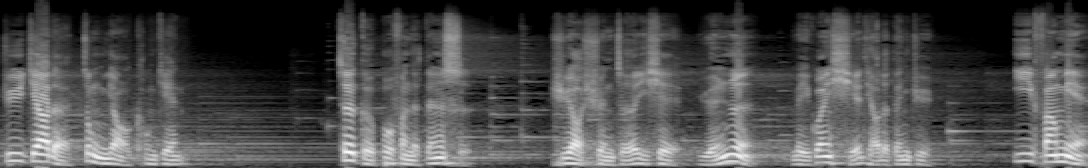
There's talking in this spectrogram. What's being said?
居家的重要空间。这个部分的灯饰需要选择一些圆润、美观协调的灯具，一方面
